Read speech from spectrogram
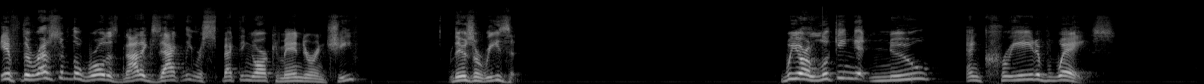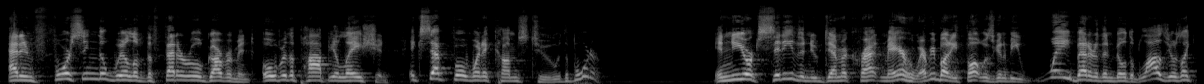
if the rest of the world is not exactly respecting our commander in chief, there's a reason. We are looking at new and creative ways at enforcing the will of the federal government over the population, except for when it comes to the border. In New York City, the new Democrat mayor, who everybody thought was going to be way better than Bill de Blasio, was like,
